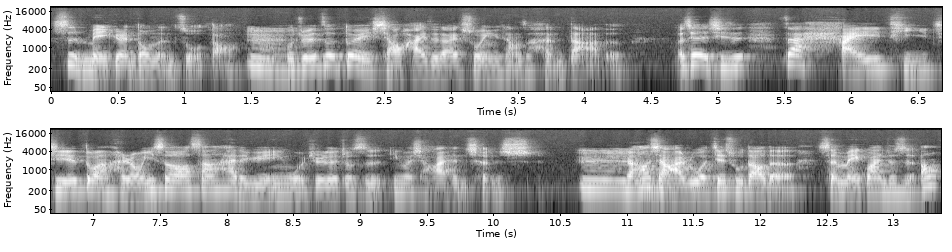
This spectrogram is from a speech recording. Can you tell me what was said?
是每个人都能做到。嗯，我觉得这对小孩子来说影响是很大的。而且其实，在孩提阶段很容易受到伤害的原因，我觉得就是因为小孩很诚实。嗯，然后小孩如果接触到的审美观就是哦，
